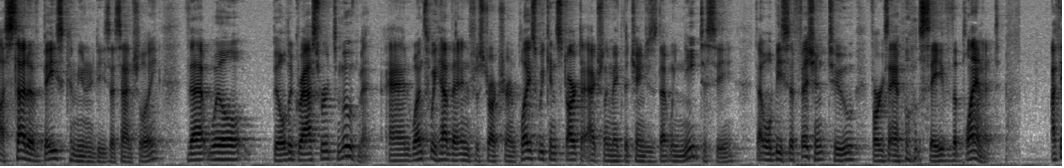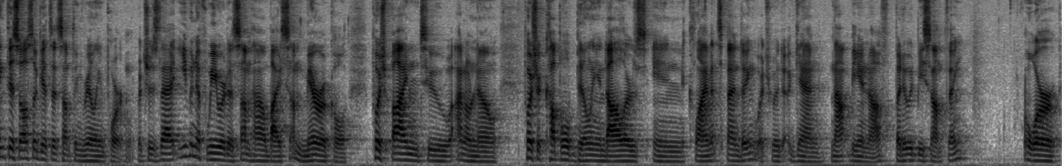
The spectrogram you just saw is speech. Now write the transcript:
a set of base communities essentially that will build a grassroots movement. And once we have that infrastructure in place, we can start to actually make the changes that we need to see that will be sufficient to, for example, save the planet. I think this also gets at something really important, which is that even if we were to somehow, by some miracle, push Biden to, I don't know, push a couple billion dollars in climate spending, which would, again, not be enough, but it would be something, or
